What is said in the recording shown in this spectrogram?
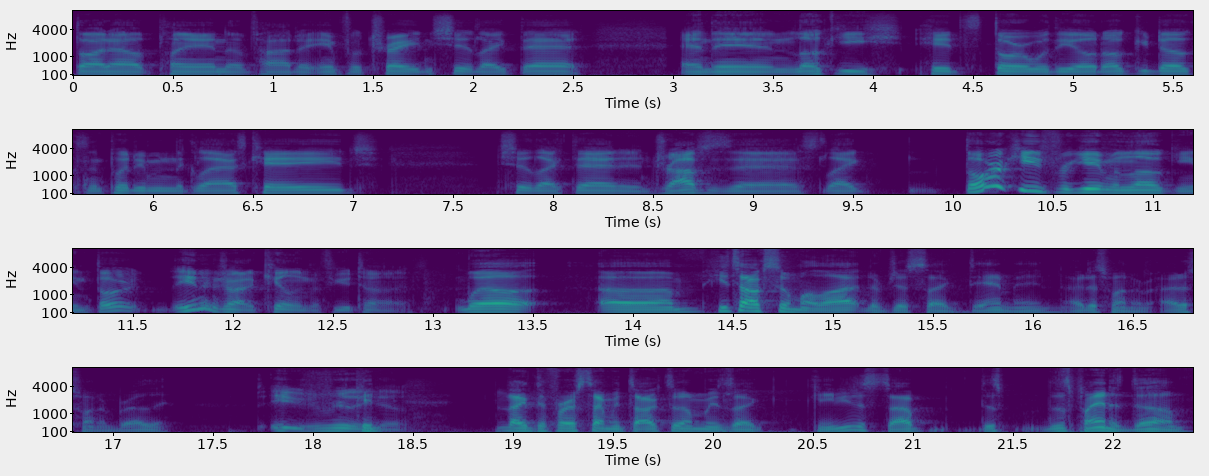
thought out plan of how to infiltrate and shit like that. And then Loki hits Thor with the old okey dokes and put him in the glass cage, shit like that, and drops his ass. Like Thor keeps forgiving Loki, and Thor he didn't try to kill him a few times. Well, um, he talks to him a lot of just like, damn man, I just want to, I just want a brother. He really Can- dope. Like the first time we talked to him, he's like, "Can you just stop? This this plan is dumb.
